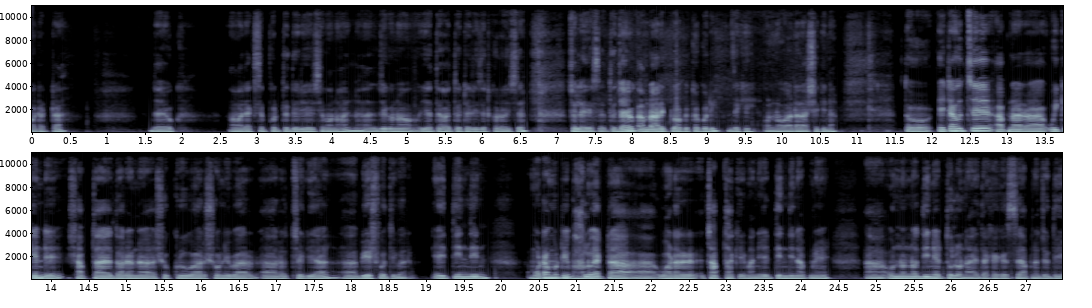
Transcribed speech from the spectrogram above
অর্ডারটা যাই হোক, আমার অ্যাকসেপ্ট করতে দেরি হয়েছে মনে হয় না, যে কোনো ইয়েতে হয়তো এটা রিজেক্ট করা হয়েছে, চলে গেছে। তো যাই হোক, আমরা আরেকটু অপেক্ষা করি, দেখি অন্য অর্ডার আসে কিনা। তো এটা হচ্ছে আপনার উইকেন্ডে সপ্তাহে ধরেন শুক্রবার, শনিবার আর হচ্ছে গিয়া বৃহস্পতিবার। এই তিন দিন মোটামুটি ভালো একটা অর্ডারের চাপ থাকে। মানে এর তিন দিন আপনি অন্য অন্য দিনের তুলনায় দেখা গেছে আপনার যদি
